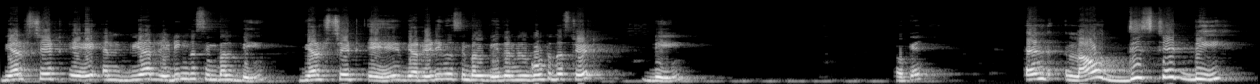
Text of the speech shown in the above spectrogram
we are at state A and we are reading the symbol B we are at state A, we are reading the symbol B, then we will go to the state B. Okay. And now this state B,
